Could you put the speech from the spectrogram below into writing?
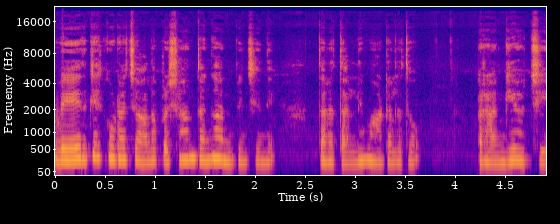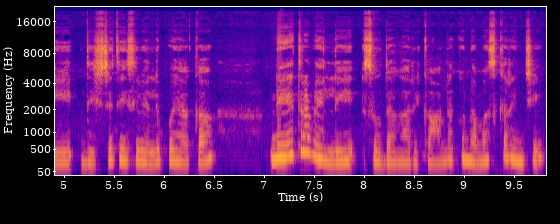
వేదికి కూడా చాలా ప్రశాంతంగా అనిపించింది తన తల్లి మాటలతో. రంగి వచ్చి దిష్టి తీసి వెళ్ళిపోయాక నేత్ర వెళ్ళి సుధాగారి కాళ్ళకు నమస్కరించి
